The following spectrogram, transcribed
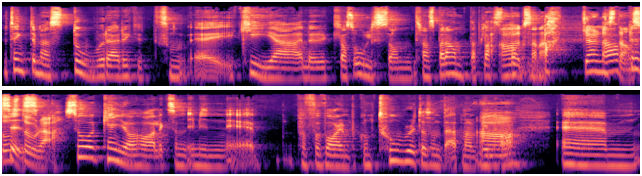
Jag tänkte de här stora, riktigt som eh, Ikea eller Clas Ohlson transparenta plastboxarna. backar nästan, så precis. stora. Så kan jag ha liksom i min, eh, på förvaring på kontoret och sånt där. Att man vill Ja. ha. Ehm,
